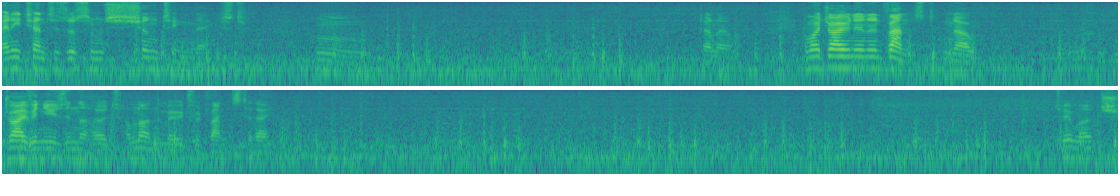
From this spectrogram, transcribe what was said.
Any chances of some shunting next? Hmm. Don't know. Am I driving in advanced? No. I'm driving using the hood. I'm not in the mood for advanced today. Too much.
